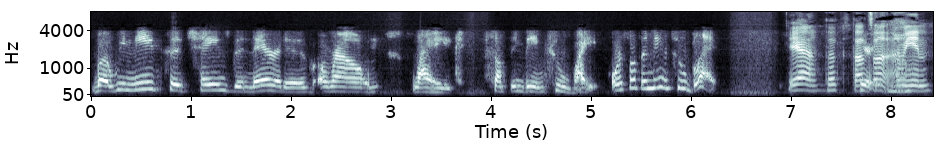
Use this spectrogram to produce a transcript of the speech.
But we need to change the narrative around like something being too white or something being too black. Yeah, that's that's. A, I mean,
